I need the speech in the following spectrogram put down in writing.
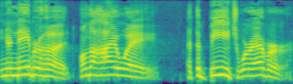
in your neighborhood, on the highway, at the beach, wherever.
